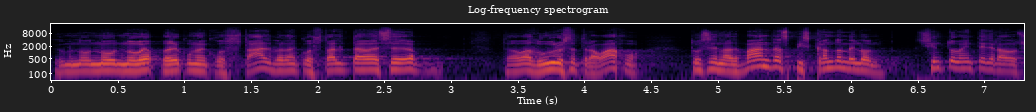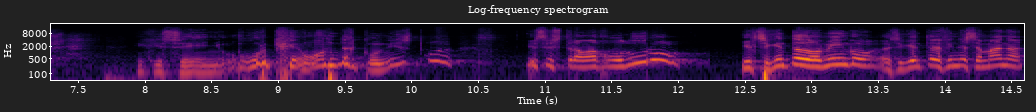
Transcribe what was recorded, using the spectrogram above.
No, no, no voy a poder con el costal, ¿verdad? El costal estaba, estaba duro ese trabajo. Entonces en las bandas, piscando melón, 120 grados. dije, Señor, ¿qué onda con esto? Ese es trabajo duro. Y el siguiente domingo, el siguiente fin de semana,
